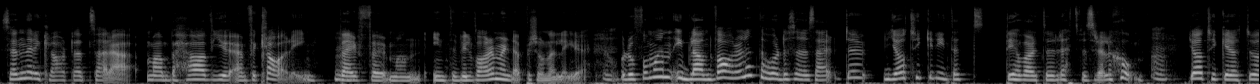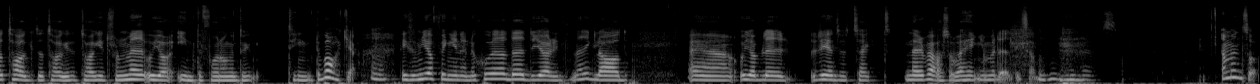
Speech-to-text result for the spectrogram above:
sen är det klart att så här, man behöver ju en förklaring varför man inte vill vara med den där personen längre. Mm. Och då får man ibland vara lite hård och säga så här, du jag tycker inte att det har varit en rättvis relation. Mm. Jag tycker att du har tagit och tagit och tagit från mig och jag inte får någonting tillbaka. Mm. Liksom, jag får ingen energi av dig, du gör inte mig glad. Eh, och jag blir rent ut sagt nervös av att hänga med dig liksom. Ja men så.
